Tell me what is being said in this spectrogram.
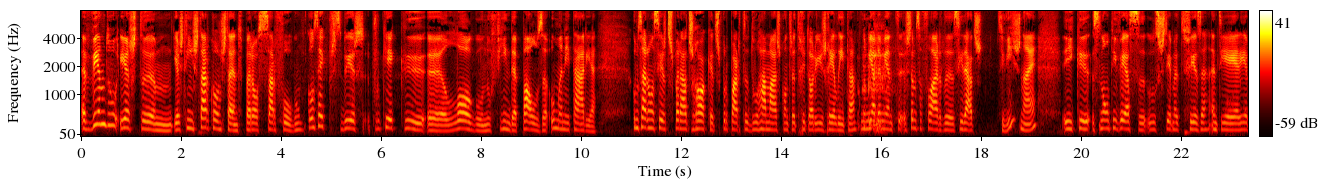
havendo este, hum, este instar constante para o cessar-fogo, consegue perceber porque é que eh, logo no fim da pausa humanitária começaram a ser disparados rockets por parte do Hamas contra território israelita, nomeadamente estamos a falar de cidades civis, não é? E que se não tivesse o sistema de defesa antiaérea,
